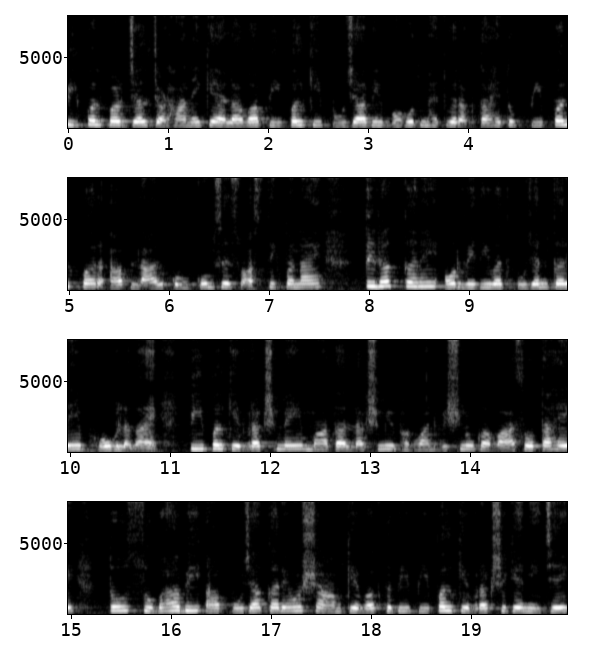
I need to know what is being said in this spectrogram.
पीपल पर जल चढ़ाने के अलावा पीपल की पूजा भी बहुत महत्व रखता है। तो पीपल पर आप लाल कुमकुम से स्वास्तिक बनाएँ तिलक करें और विधिवत पूजन करें, भोग लगाएँ। पीपल के वृक्ष में माता लक्ष्मी भगवान विष्णु का वास होता है तो सुबह भी आप पूजा करें और शाम के वक्त भी पीपल के वृक्ष के नीचे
